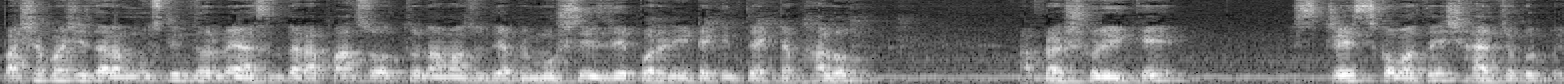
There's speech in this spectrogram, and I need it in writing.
পাশাপাশি যারা মুসলিম ধর্মে আছেন, তারা পাঁচ ওয়াক্ত নামাজ যদি আপনি মসজিদে যে পড়েন, এটা কিন্তু একটা ভালো। আপনার শরীরকে স্ট্রেস কমাতে সাহায্য করবে।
